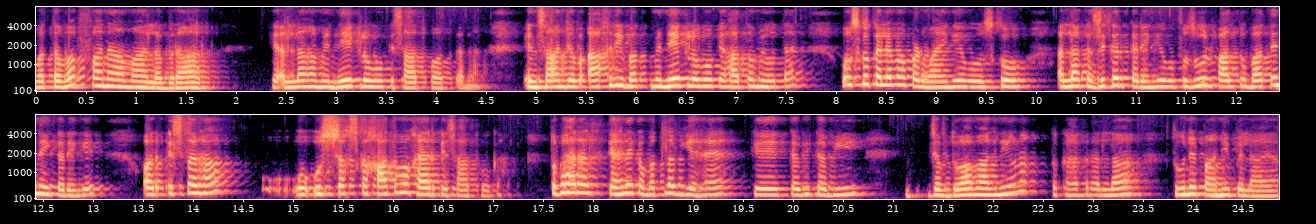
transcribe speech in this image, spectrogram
व तवफ़ना माल अबरार कि अल्लाह हमें नेक लोगों के साथ फौत करना। इंसान जब आखिरी वक्त में नेक लोगों के हाथों में होता है, वो उसको कलेमा पढ़वाएँगे, वो उसको अल्लाह का ज़िक्र करेंगे, वो फजूल फालतू बातें नहीं करेंगे और इस तरह उस शख्स का खात्मा खैर के साथ होगा। तो बहरहाल कहने का मतलब यह है कि कभी कभी जब दुआ मांगनी हो ना तो कहा कर, अल्लाह, तूने पानी पिलाया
